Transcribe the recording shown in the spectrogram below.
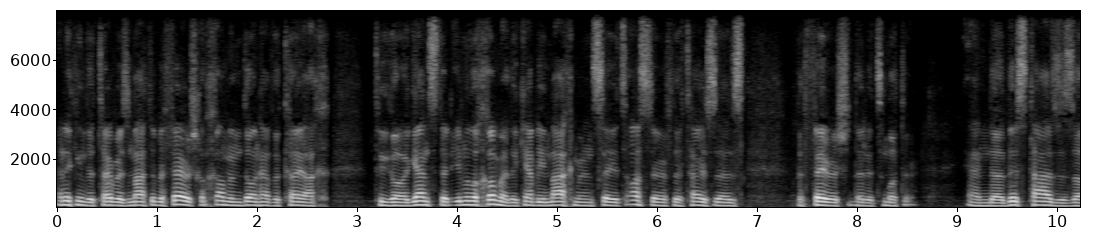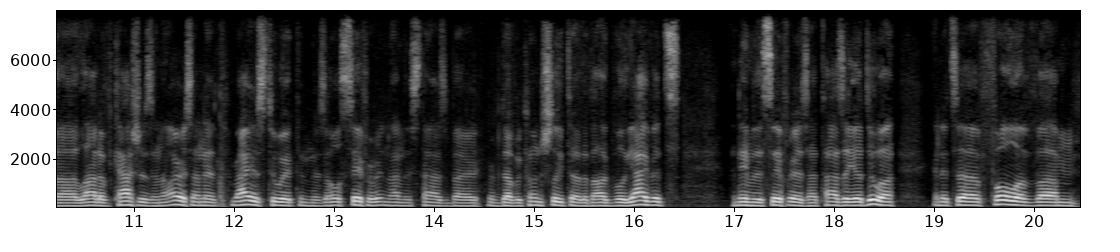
anything the Torah is matter beferish, Chachamim don't have the kayach to go against it. Even the Chomer, they can't be machmer and say it's aser if the Torah says beferish that it's mutter. And uh, this Taz is uh, a lot of kashas and aris on it, rayas to it, and there's a whole sefer written on this Taz by Reb David Shlita, the Baal Yavitz. The name of the sefer is Hataza Yadua, and it's uh, full of um,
